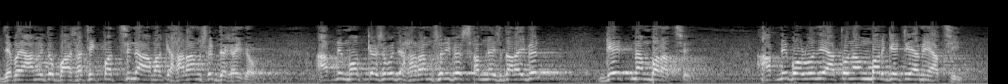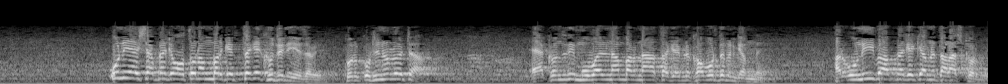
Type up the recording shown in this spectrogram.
যে, ভাই, আমি তো বাসা ঠিক পাচ্ছি না, আমাকে হারাম শরীফ দেখাই দাও। আপনি মক্কা সবাই যে হারাম শরীফের সামনে এসে দাঁড়াইবেন? গেট নাম্বার আছে। আপনি বলবেন যে, এত নাম্বার গেটে আমি আছি। উনি এসে আপনাকে অত নাম্বার গেট থেকে খুঁজে নিয়ে যাবে। কোন কঠিন হলো এটা? এখন যদি মোবাইল নাম্বার না থাকে, আপনি খবর দেবেন কেমনে? আর উনিই বা আপনাকে কেমনে তালাশ করবে?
